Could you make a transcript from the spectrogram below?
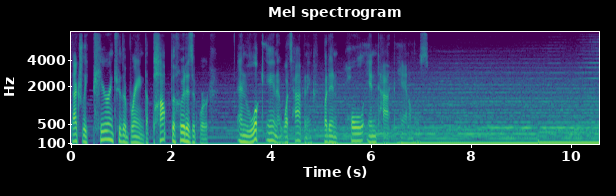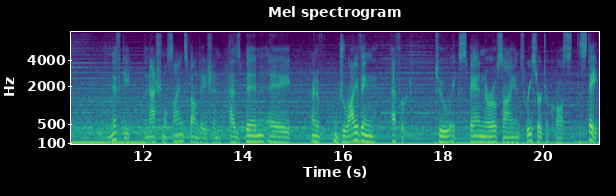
to actually peer into the brain, to pop the hood as it were, and look in at what's happening, but in whole intact animals. NIFTY, the National Science Foundation, has been a kind of driving effort to expand neuroscience research across the state.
